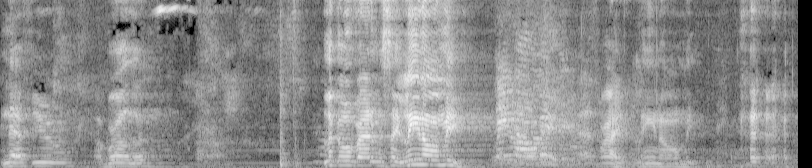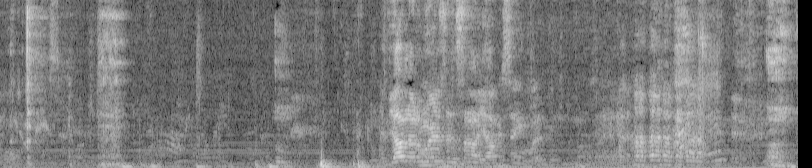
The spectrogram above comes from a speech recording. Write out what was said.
nephew, a brother. Look over at him and say, lean on me. Lean on me. That's right, lean on me. y'all know the words of the song, y'all can sing with me. You know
